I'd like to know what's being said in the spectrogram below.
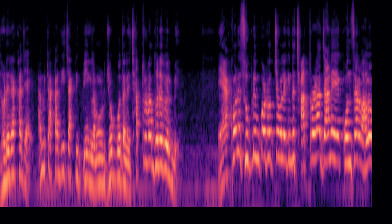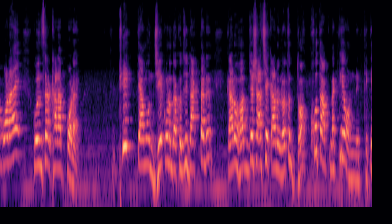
ধরে রাখা যায়, আমি টাকা দিয়ে চাকরি পেয়ে গেলাম, আমার যোগ্যতা নেই, ছাত্ররা ধরে ফেলবে। এখনই সুপ্রিম কোর্ট হচ্ছে বলে কিন্তু ছাত্ররা জানে কোন স্যার ভালো পড়ায়, কোন স্যার খারাপ পড়ায়। ঠিক তেমন যে কোনো দেখো, যে ডাক্তারের কারও হজ্জাস আছে, কারও নেই, অর্থাৎ দক্ষতা আপনাকে অন্যের থেকে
